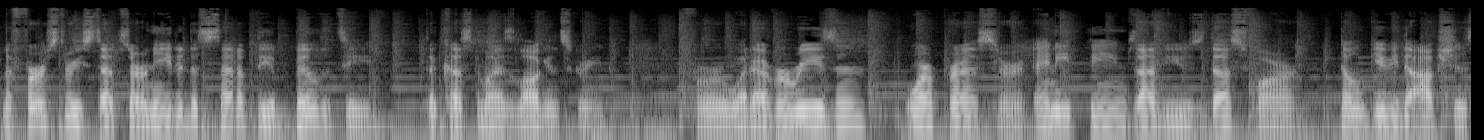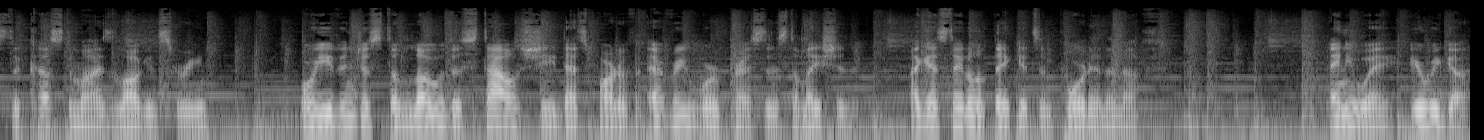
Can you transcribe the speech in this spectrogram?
The first three steps are needed to set up the ability to customize login screen. For whatever reason, WordPress or any themes I've used thus far don't give you the options to customize login screen, or even just to load the style sheet that's part of every WordPress installation. I guess they don't think it's important enough. Anyway, here we go.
